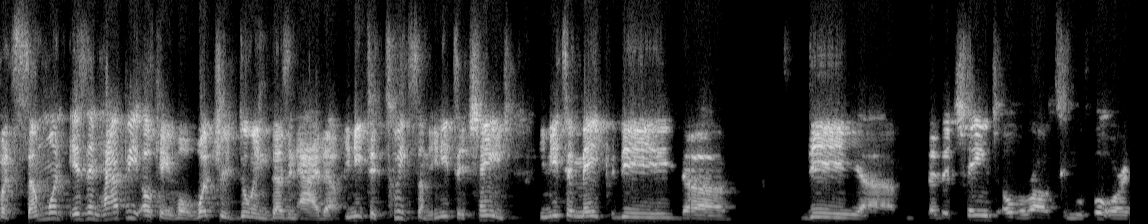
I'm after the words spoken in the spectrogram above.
but someone isn't happy, okay, well, what you're doing doesn't add up. You need to tweak something. You need to change. You need to make the the the uh, the, the change overall to move forward.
